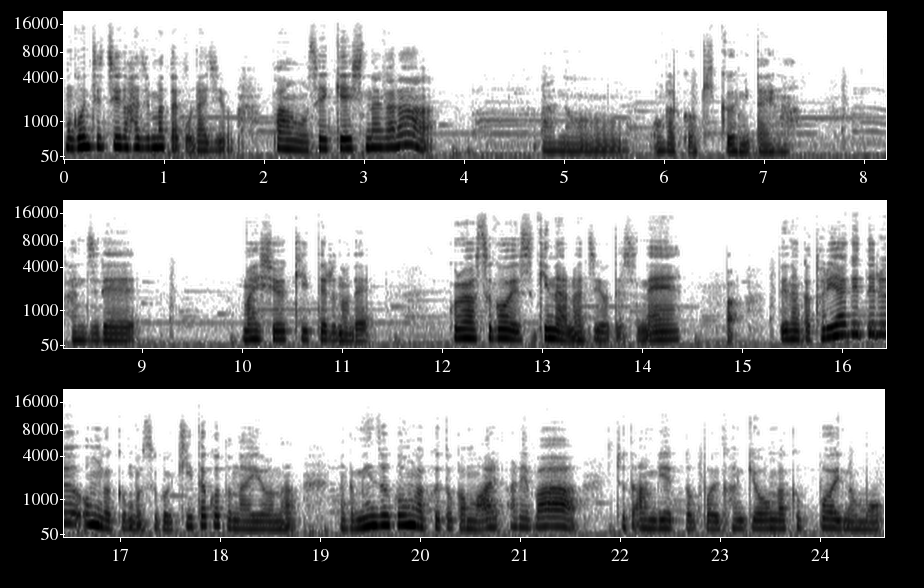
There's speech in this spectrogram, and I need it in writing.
もうゴンチチが始まったこうラジオパンを成形しながらあのー、音楽を聴くみたいな感じで毎週聴いてるのでこれはすごい好きなラジオですね。でなんか取り上げてる音楽もすごい聞いたことないようななんか民族音楽とかもあればちょっとアンビエットっぽい環境音楽っぽいのも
